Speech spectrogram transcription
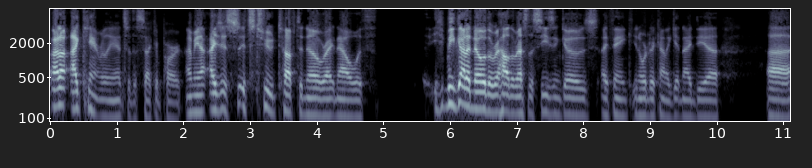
I, I can't really answer the second part. I mean, I just it's too tough to know right now. With we've got to know the how the rest of the season goes. I think in order to kind of get an idea. Uh,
